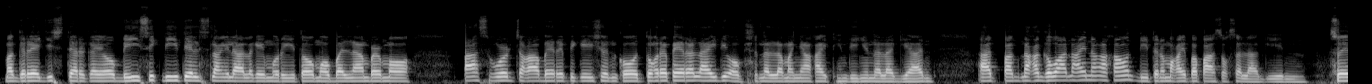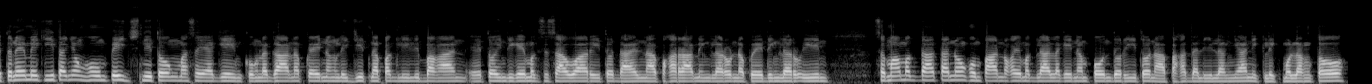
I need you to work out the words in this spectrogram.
mag-register kayo. Basic details lang ilalagay mo rito, mobile number mo, password, tsaka verification code. Tong referral ID, optional naman yan kahit hindi nyo nalagyan. At pag nakagawa na kayo ng account, dito naman kayo papasok sa login. So ito na yung may kita nyong homepage nitong Masaya Game. Kung naghahanap kayo ng legit na paglilibangan, ito hindi kayo magsasawa rito dahil napakaraming laro na pwedeng laruin. Sa mga magtatanong kung paano kayo maglalagay ng pondo rito, napakadali lang yan. I-click mo lang to.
